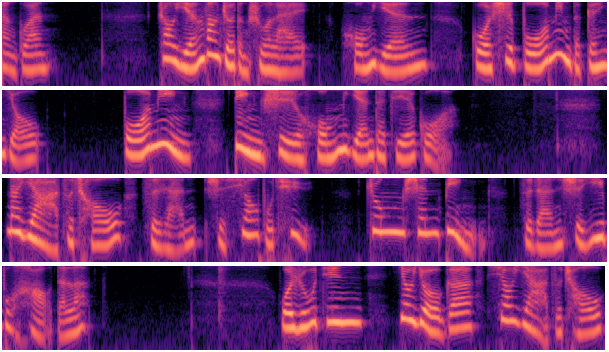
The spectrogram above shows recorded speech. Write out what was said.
判官，照阎王者等说来，红颜果是薄命的根由，薄命定是红颜的结果。那哑子愁自然是消不去，终身病自然是医不好的了。我如今又有个消哑子愁、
